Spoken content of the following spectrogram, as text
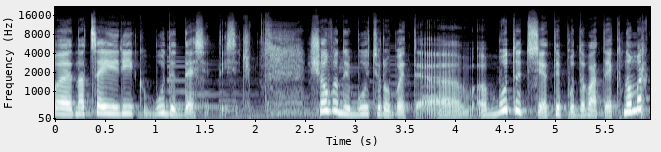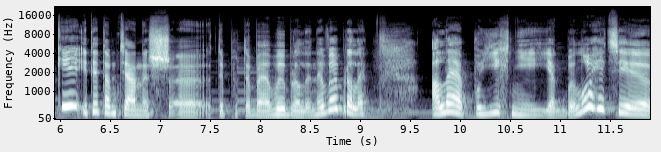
на цей рік буде 10 тисяч. Що вони будуть робити? Будуть, типу, давати як номерки, і ти там тянеш, типу, тебе вибрали, не вибрали. Але по їхній якби, логіці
